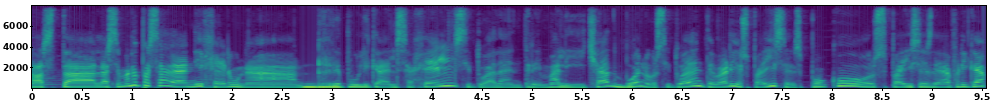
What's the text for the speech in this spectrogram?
Hasta la semana pasada, Níger, una república del Sahel situada entre Mali y Chad, bueno, situada entre varios países. Pocos países de África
